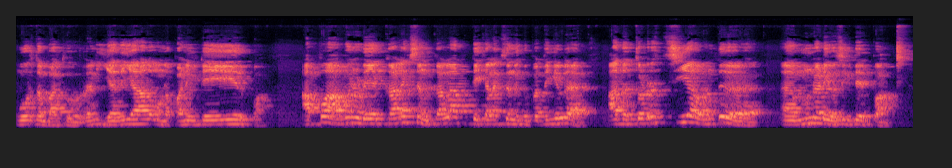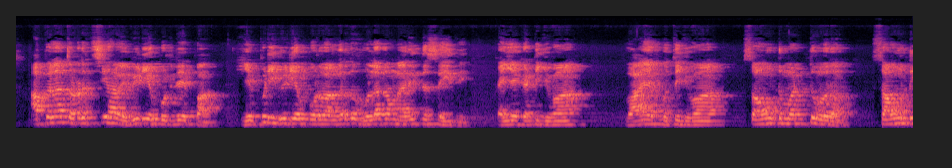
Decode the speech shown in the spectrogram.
முகூர்த்தம் பார்த்து விடுறேன்னு எதையாவது உன்னை பண்ணிக்கிட்டே இருப்பான். அப்போ அவனுடைய கலெக்ஷன் கலாப்தி கலெக்ஷனுக்கு பார்த்தீங்கல்ல அதை தொடர்ச்சியா வந்து முன்னாடி வச்சுக்கிட்டே இருப்பான். அப்பெல்லாம் தொடர்ச்சியா அவன் வீடியோ போட்டுட்டே இருப்பான். எப்படி வீடியோ போடுவாங்கிறது உலகம் அறிந்த செய்தி. கையை கட்டிக்குவான் வாயை கொத்திக்குவான் சவுண்டு மட்டும் வரும். சவுண்டு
